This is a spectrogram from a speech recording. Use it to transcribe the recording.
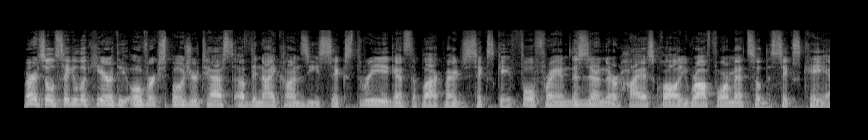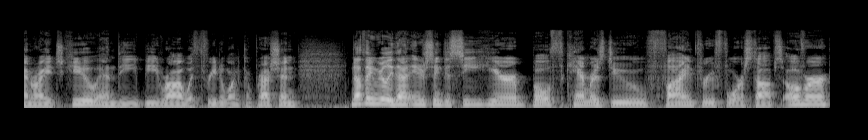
All right, so let's take a look here at the overexposure test of the Nikon Z6 III against the Blackmagic 6K full frame. This is in their highest quality RAW format, so the 6K NRAW HQ and the B-RAW with 3 to 1 compression. Nothing really that interesting to see here. Both cameras do fine through four stops over.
